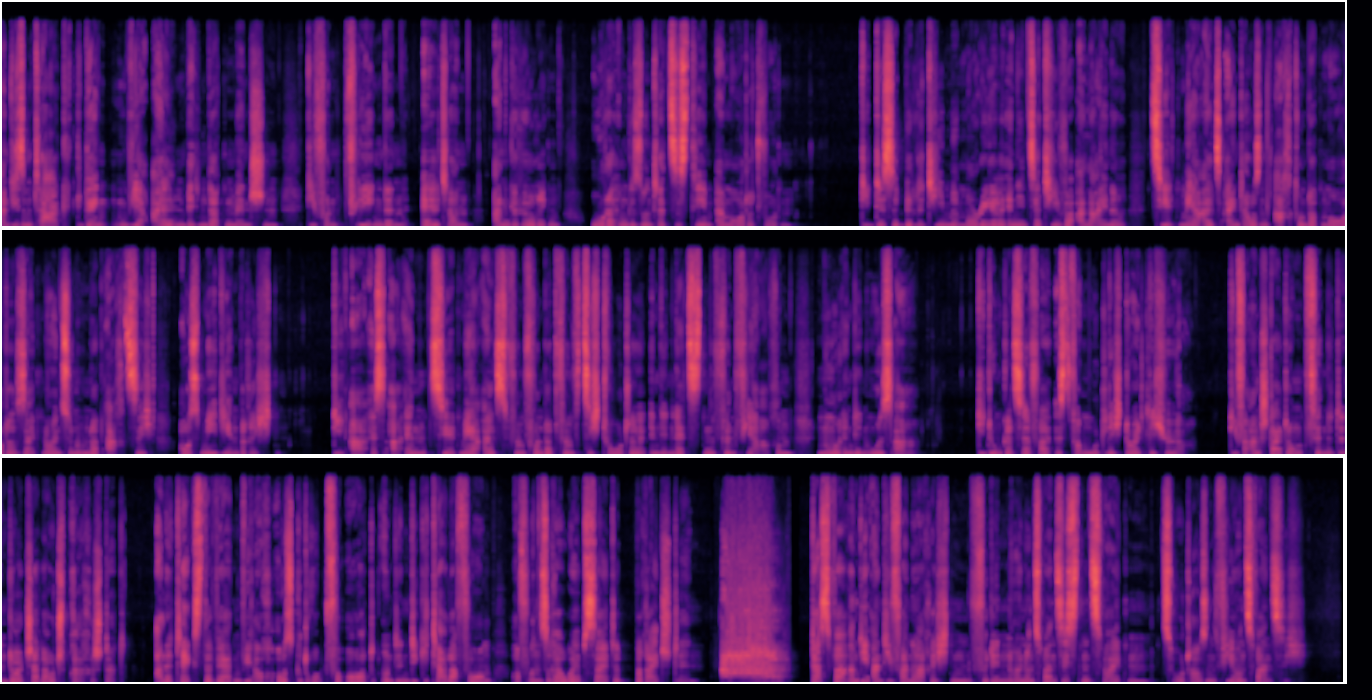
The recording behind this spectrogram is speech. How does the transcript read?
An diesem Tag gedenken wir allen behinderten Menschen, die von Pflegenden, Eltern, Angehörigen oder im Gesundheitssystem ermordet wurden. Die Disability Memorial Initiative alleine zählt mehr als 1800 Morde seit 1980 aus Medienberichten. Die ASAN zählt mehr als 550 Tote in den letzten fünf Jahren nur in den USA. Die Dunkelziffer ist vermutlich deutlich höher. Die Veranstaltung findet in deutscher Lautsprache statt. Alle Texte werden wir auch ausgedruckt vor Ort und in digitaler Form auf unserer Webseite bereitstellen. Das waren die Antifa-Nachrichten für den 29.02.2024.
